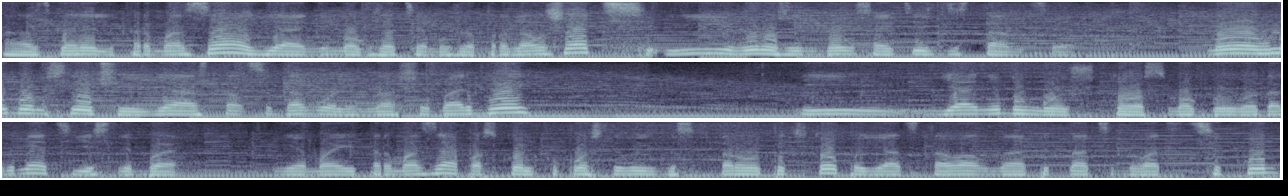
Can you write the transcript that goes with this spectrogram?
а, сгорели тормоза, я не мог затем уже продолжать и вынужден был сойти с дистанции. Но в любом случае я остался доволен нашей борьбой, и я не думаю, что смог бы его догнать, если бы не мои тормоза, поскольку после выезда со второго пидстопа я отставал на 15-20 секунд,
